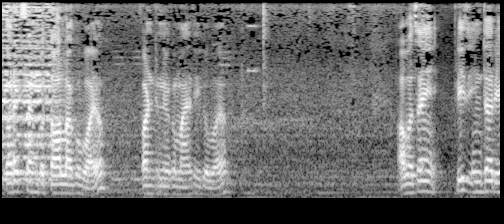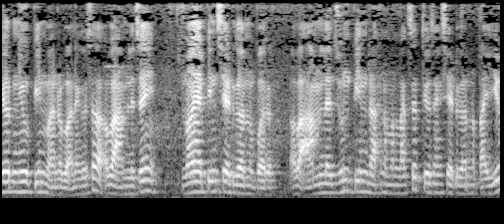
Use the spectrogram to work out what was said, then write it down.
करेक्सनको तलको भयो कन्टिन्यूको माथिको भयो। अब चाहिँ please enter your new PIN भनेर भनेको छ। अब हामीले चाहिँ नयाँ पिन सेट गर्नु पर्यो। अब हामीलाई जुन पिन राख्न मन लाग्छ त्यो चाहिँ सेट गर्न पाइयो।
